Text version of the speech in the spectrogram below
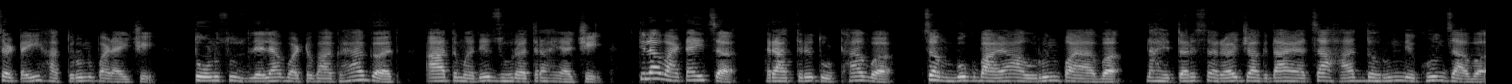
चटई हातरून पडायची. तोंड सुजलेल्या वटवाघळागत आतमध्ये झुरत राहायची. तिला वाटायचं रात्रीत उठावं चंबूक बाळा आवरून पळावं नाहीतर सरळ जगदाळ्याचा हात धरून निघून जावं.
